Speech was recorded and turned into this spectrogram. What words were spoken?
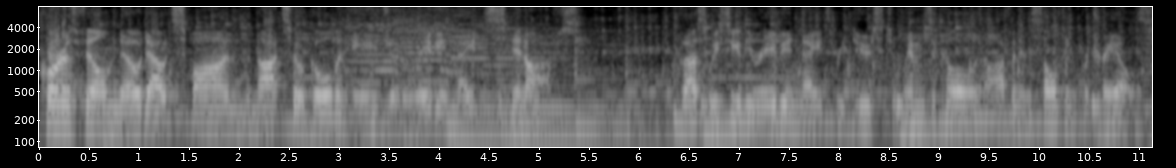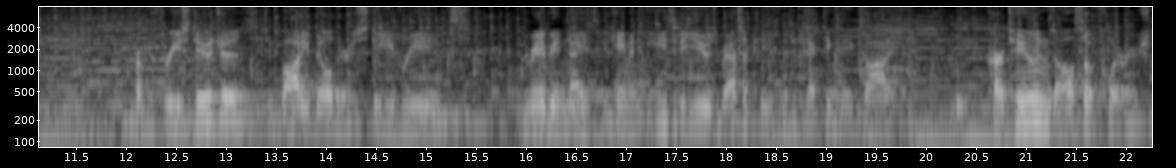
Korda's film no doubt spawned the not so golden age of Arabian Nights spin offs. Thus, we see the Arabian Nights reduced to whimsical and often insulting portrayals. From the Three Stooges to bodybuilder Steve Reeves, the Arabian Nights became an easy to use recipe for depicting the exotic. Cartoons also flourished,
